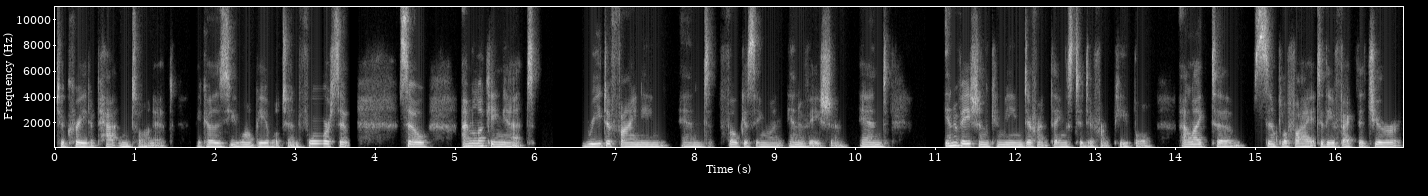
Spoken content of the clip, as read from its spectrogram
to create a patent on it? Because you won't be able to enforce it. So I'm looking at redefining and focusing on innovation. And innovation can mean different things to different people. I like to simplify it to the effect that you're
